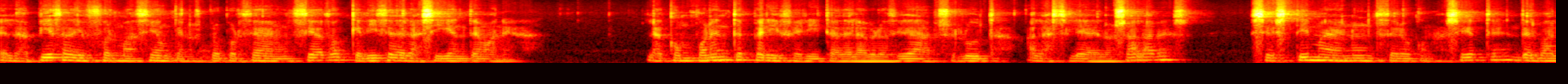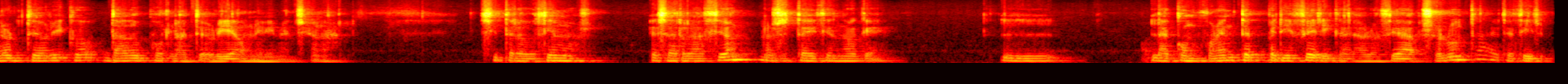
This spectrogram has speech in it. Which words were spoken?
la pieza de información que nos proporciona el enunciado que dice de la siguiente manera. La componente periférica de la velocidad absoluta a la salida de los álabes se estima en un 0,7 del valor teórico dado por la teoría unidimensional. Si traducimos esa relación, nos está diciendo que la componente periférica de la velocidad absoluta, es decir,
